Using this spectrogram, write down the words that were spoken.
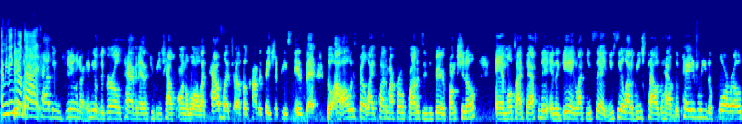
I mean, think, think about, about, that. having June or any of the girls having it at your beach house on the wall. Like, how much of a conversation piece is that? So I always felt like Pardon My Fro products is just very functional and multifaceted. And again, like you said, you see a lot of beach towels that have the paisley, the florals,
